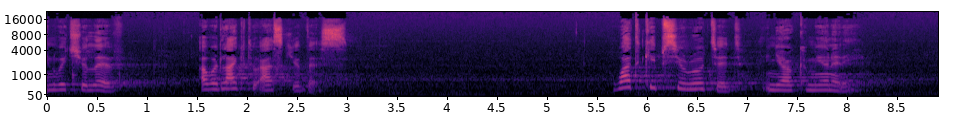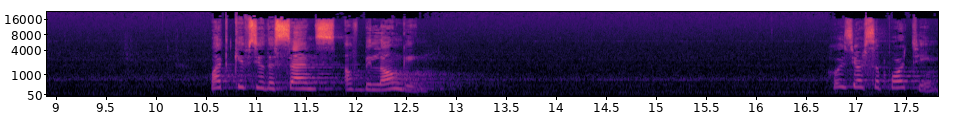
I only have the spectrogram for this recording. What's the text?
in which you live, I would like to ask you this. What keeps you rooted in your community? What gives you the sense of belonging? Who is your support team?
